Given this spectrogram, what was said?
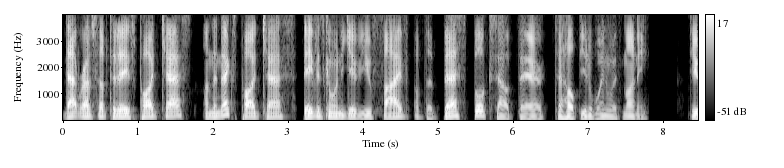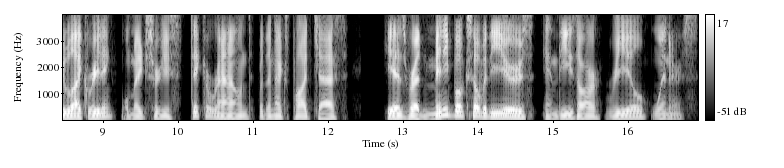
That wraps up today's podcast. On the next podcast, Dave is going to give you five of the best books out there to help you to win with money. Do you like reading? Well, make sure you stick around for the next podcast. He has read many books over the years, and these are real winners.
